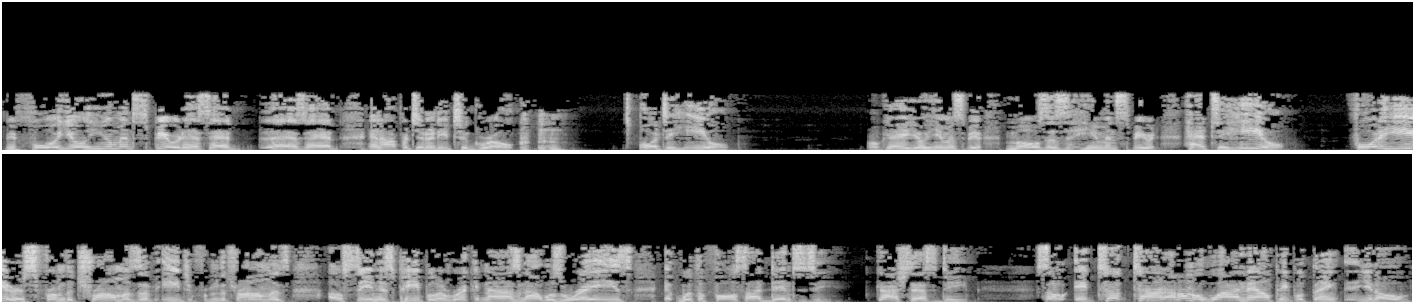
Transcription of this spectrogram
before your human spirit has had, has had an opportunity to grow or to heal. Okay. Your human spirit, Moses' human spirit had to heal. 40 years from the traumas of Egypt, from the traumas of seeing his people and recognizing I was raised with a false identity. Gosh, that's deep. So it took time. I don't know why now people think, you know,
